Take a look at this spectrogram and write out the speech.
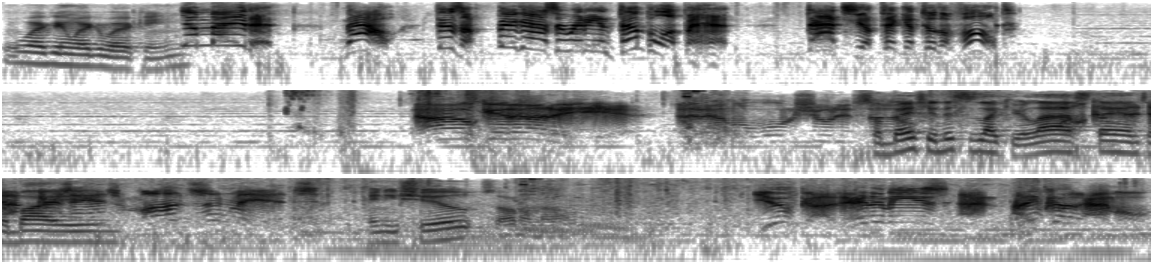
working, working, working. You made it. Now, there's a big ass Eridian temple up ahead. That's your ticket to the vault. Now get out of here. That ammo won't shoot So basically, this is like your last stand to buy any shields. I don't know. You've got enemies, and I've got ammo.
